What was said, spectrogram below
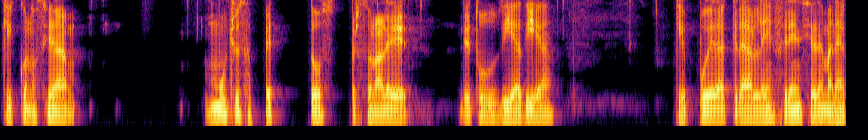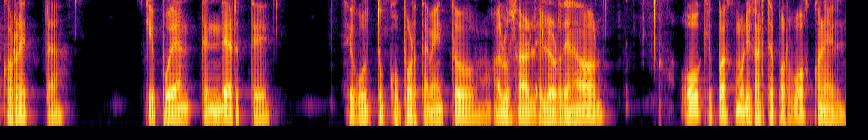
que, conociera muchos aspectos personales de, tu día a día, que pueda crear la inferencia de manera correcta, que pueda entenderte según tu comportamiento al usar el ordenador, o que puedas comunicarte por voz con él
